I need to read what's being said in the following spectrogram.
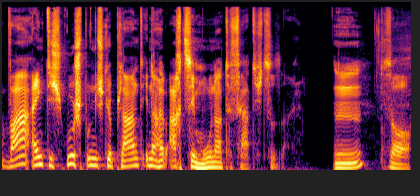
war eigentlich ursprünglich geplant, innerhalb 18 Monate fertig zu sein. So.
